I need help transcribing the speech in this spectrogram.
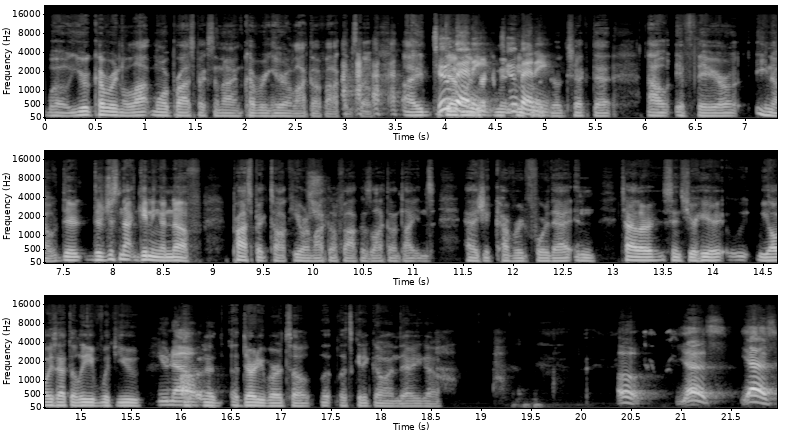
well, you're covering a lot more prospects than I'm covering here on Locked On Falcons. So I too many, too many. To check that out if they're you know they're they're just not getting enough prospect talk here on Locked On Falcons, Locked On Titans has you covered for that. And Tyler, since you're here, we, we always have to leave with you. You know, a, a, dirty bird. So let, us get it going. There you go. Oh yes, yes.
